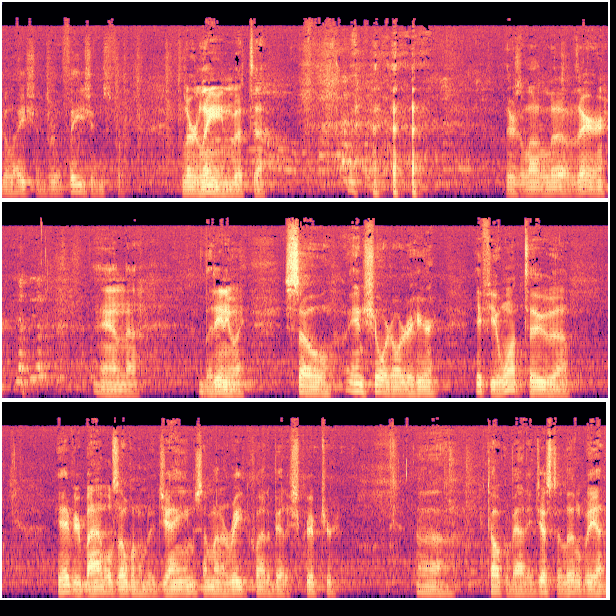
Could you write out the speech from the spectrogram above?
Galatians or Ephesians for Lurleen, but uh, there's a lot of love there. And uh, but anyway, so in short order here, if you want to, uh, if you have your Bibles, open them to James. I'm going to read quite a bit of scripture. Uh, talk about it just a little bit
